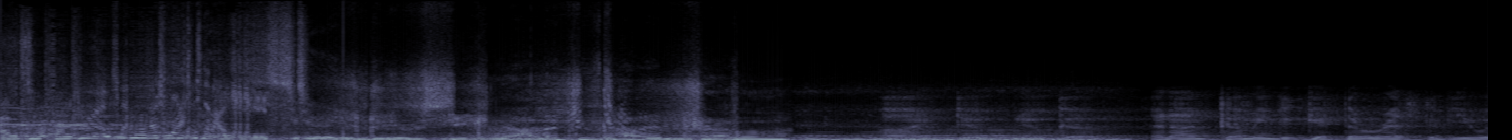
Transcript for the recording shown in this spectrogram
Do you seek knowledge of time travel? I do, Nuka, and I'm coming to get the rest of you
